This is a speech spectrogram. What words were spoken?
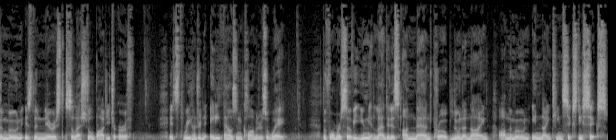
The moon is the nearest celestial body to Earth. It's 380,000 kilometers away. The former Soviet Union landed its unmanned probe Luna 9 on the moon in 1966.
